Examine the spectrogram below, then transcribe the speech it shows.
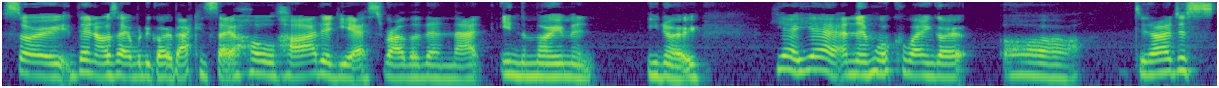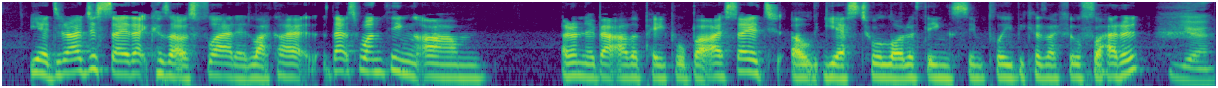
so then I was able to go back and say a wholehearted yes rather than that in the moment, you know, yeah, yeah, and then walk away and go, oh, did I just, yeah, did I just say that because I was flattered? Like I, that's one thing um, I don't know about other people, but I say a yes to a lot of things simply because I feel flattered. Yeah.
